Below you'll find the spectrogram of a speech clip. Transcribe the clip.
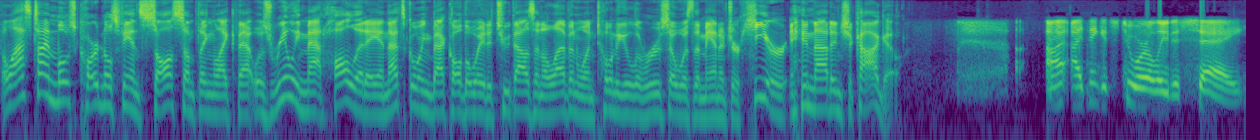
the last time most Cardinals fans saw something like that was really Matt Holliday, and that's going back all the way to 2011 when Tony La Russa was the manager here and not in Chicago. I, I think it's too early to say.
